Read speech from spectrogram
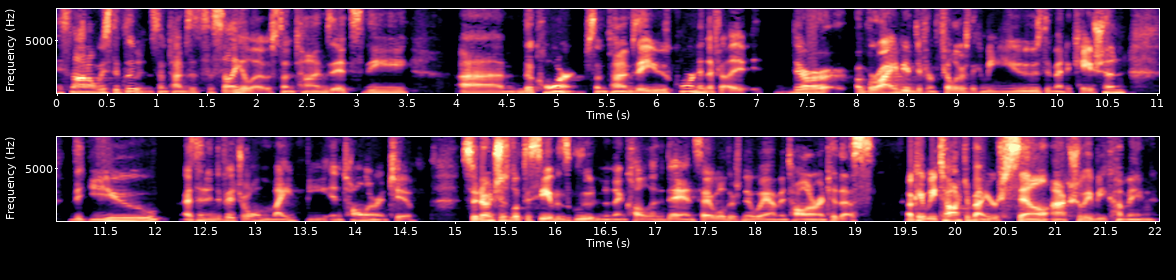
It's not always the gluten. Sometimes it's the cellulose. Sometimes it's the um, the corn. Sometimes they use corn in the fill. There are a variety of different fillers that can be used in medication that you, as an individual, might be intolerant to. So don't just look to see if it's gluten and then call it a day and say, well, there's no way I'm intolerant to this. Okay, we talked about your cell actually becoming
